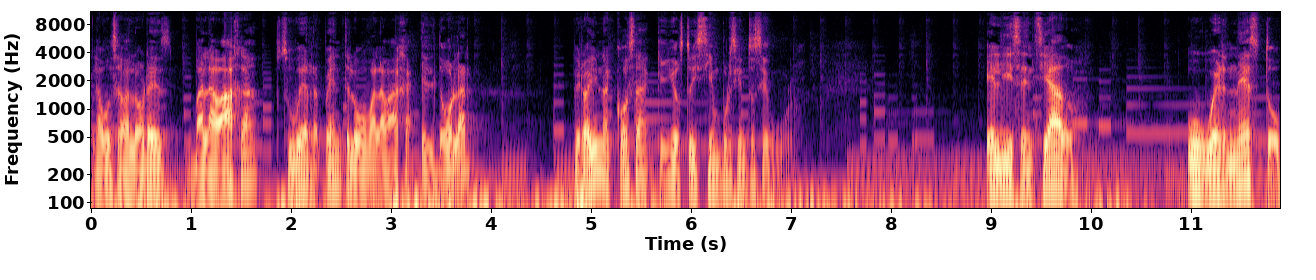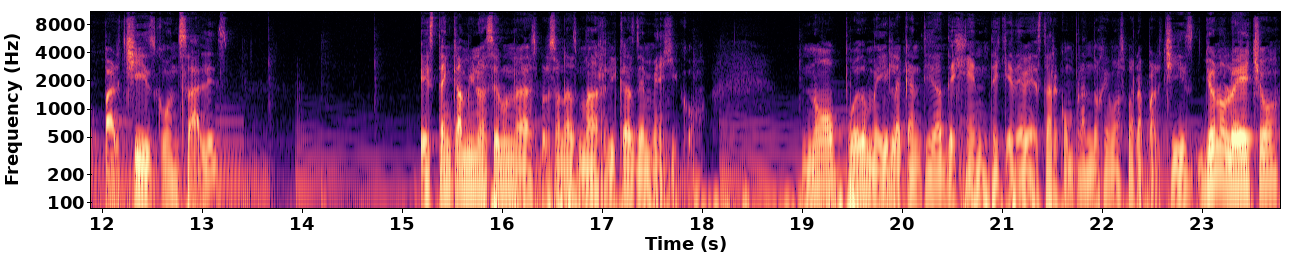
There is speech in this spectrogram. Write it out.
la bolsa de valores va a la baja, sube de repente, luego va a la baja, el dólar. Pero hay una cosa que yo estoy 100% seguro. El licenciado Hugo Ernesto Parchís González está en camino a ser una de las personas más ricas de México. No puedo medir la cantidad de gente que debe estar comprando gemas para Parchís. Yo no lo he hecho,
